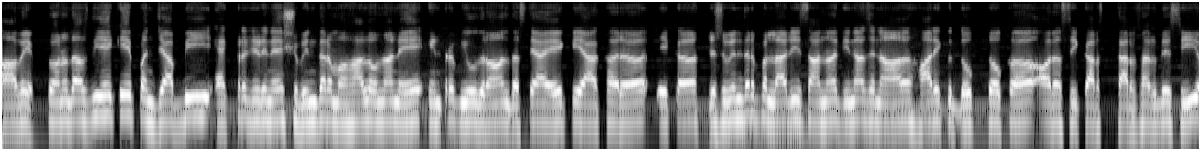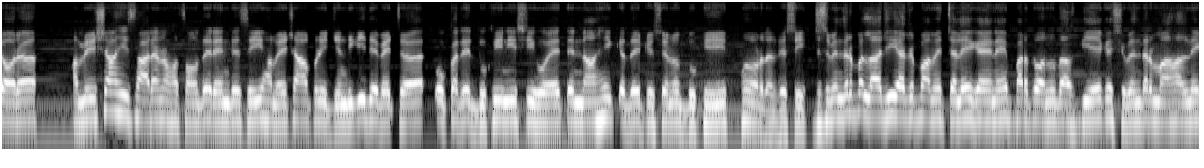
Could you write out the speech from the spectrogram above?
ਆਵੇ। ਤੁਹਾਨੂੰ ਦੱਸ ਦਈਏ ਕਿ ਪੰਜਾਬੀ ਐਕਟਰ ਜਿਹੜੇ ਨੇ ਸ਼ਵਿੰਦਰ ਮਹਾਲ, ਉਹਨਾਂ ਨੇ ਇੰਟਰਵਿਊ ਦੌਰਾਨ ਦੱਸਿਆ ਹੈ ਕਿ ਆਖਰ ਇੱਕ ਜਸਵਿੰਦਰ ਭੱਲਾ ਜੀ ਸਨ, ਜਿਨ੍ਹਾਂ ਦੇ ਨਾਲ ਹਰ ਇੱਕ ਦੁੱਖ ਸੁੱਖ ਔਰ ਅਸੀਂ ਕਰ ਕਰ ਸਕਦੇ ਸੀ ਔਰ ਹਮੇਸ਼ਾ ਹੀ ਸਾਰਿਆਂ ਨੂੰ ਹਸਾਉਂਦੇ ਰਹਿੰਦੇ ਸੀ, ਹਮੇਸ਼ਾ ਆਪਣੀ ਜ਼ਿੰਦਗੀ ਦੇ ਵਿੱਚ ਉਹ ਕਦੇ ਦੁਖੀ ਨਹੀਂ ਸੀ ਹੋਏ ਤੇ ਨਾ ਹੀ ਕਦੇ ਕਿਸੇ ਨੂੰ ਦੁਖੀ ਹੋਣ ਦਿੰਦੇ ਸੀ। ਜਸਵਿੰਦਰ ਭੱਲਾ ਜੀ ਅੱਜ ਭਾਵੇਂ ਚਲੇ ਗਏ ਨੇ, ਪਰ ਤੁਹਾਨੂੰ ਦੱਸ ਦਈਏ ਕਿ ਸ਼ਿਵਿੰਦਰ ਮਾਹਲ ਨੇ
